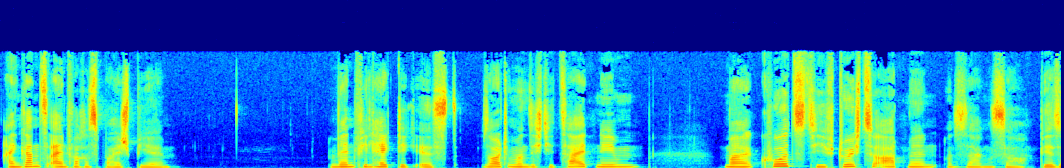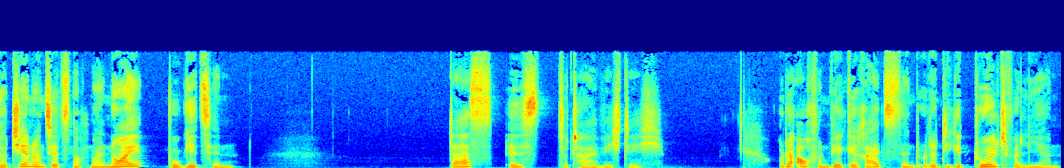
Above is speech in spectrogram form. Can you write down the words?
Ein ganz einfaches Beispiel. Wenn viel Hektik ist, sollte man sich die Zeit nehmen, mal kurz tief durchzuatmen und zu sagen, so, wir sortieren uns jetzt nochmal neu. Wo geht's hin? Das ist total wichtig oder auch wenn wir gereizt sind oder die Geduld verlieren,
